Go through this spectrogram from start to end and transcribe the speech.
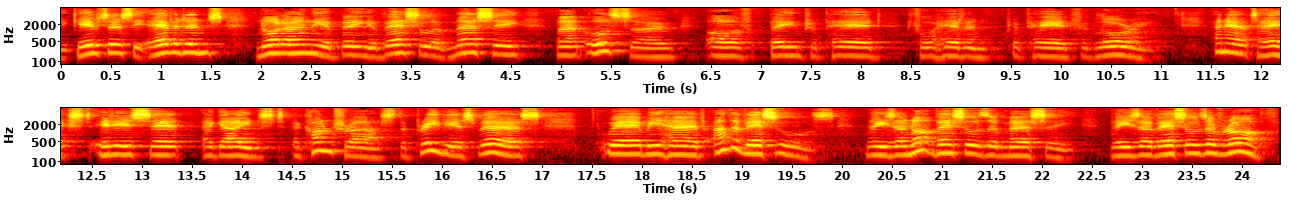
It gives us the evidence not only of being a vessel of mercy, but also of being prepared for heaven, prepared for glory. And our text, it is set against a contrast, the previous verse, where we have other vessels. These are not vessels of mercy, these are vessels of wrath.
